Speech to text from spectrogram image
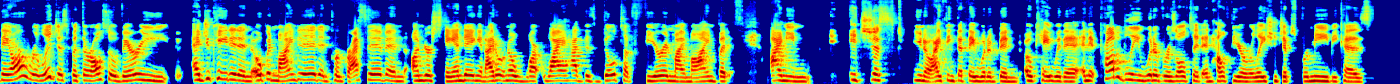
they are religious, but they're also very educated and open minded and progressive and understanding. And I don't know wh- why I had this built up fear in my mind, but I mean, it's just, you know, I think that they would have been okay with it. And it probably would have resulted in healthier relationships for me because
